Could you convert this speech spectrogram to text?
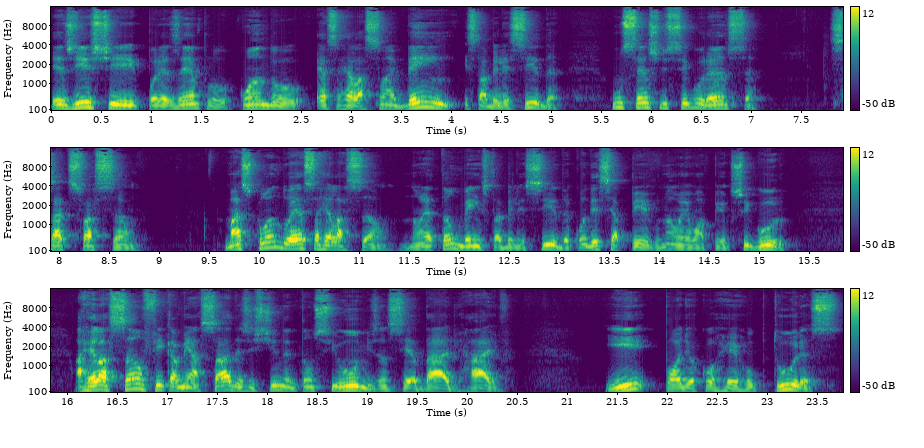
Existe, por exemplo, quando essa relação é bem estabelecida, um senso de segurança, satisfação. Mas quando essa relação não é tão bem estabelecida, quando esse apego não é um apego seguro, a relação fica ameaçada, existindo então ciúmes, ansiedade, raiva. E pode ocorrer rupturas,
